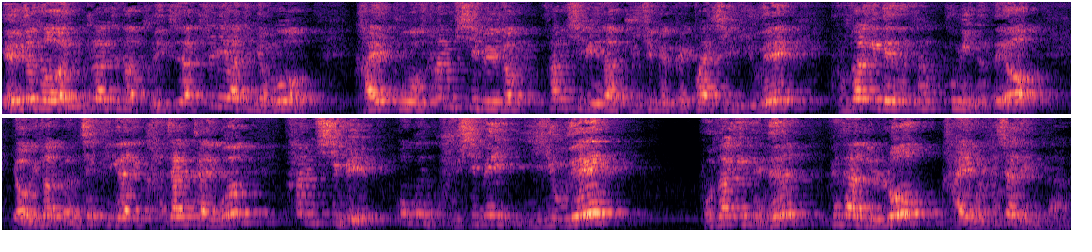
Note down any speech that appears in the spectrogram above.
예를 들어서 임플란트나 브릿지나 틀리 같은 경우 가입 후 30일 정, 30일이나 90일, 180일 이후에 보상이 되는 상품이 있는데요. 여기서 면책 기간이 가장 짧은 30일 혹은 90일 이후에 보상이 되는 회사들로 가입을 하셔야 됩니다.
